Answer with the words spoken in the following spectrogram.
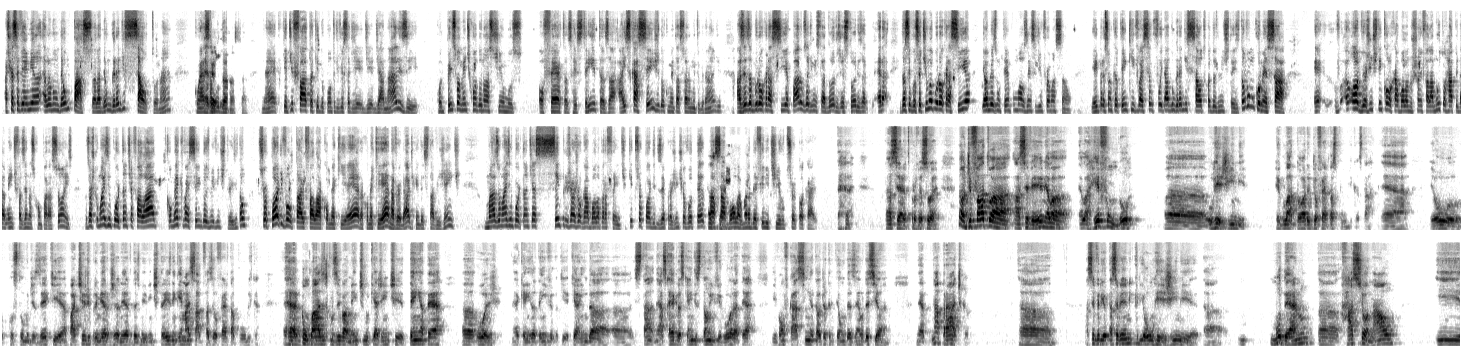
Acho que a CVM ela não deu um passo, ela deu um grande salto, né? Com essa é mudança, né? Porque de fato aqui do ponto de vista de, de, de análise, quando, principalmente quando nós tínhamos ofertas restritas, a, a, escassez de documentação era muito grande. Às vezes a burocracia para os administradores, gestores, era. Então, assim, você tinha uma burocracia e ao mesmo tempo uma ausência de informação. E a impressão que eu tenho é que vai ser, foi dado um grande salto para 2023. Então vamos começar é, óbvio, a gente tem que colocar a bola no chão e falar muito rapidamente, fazendo as comparações, mas acho que o mais importante é falar como é que vai ser em 2023. Então, o senhor pode voltar e falar como é que era, como é que é, na verdade, que ainda está vigente, mas o mais importante é sempre já jogar a bola para frente. O que, que o senhor pode dizer para a gente? Eu vou até tá passar certo. a bola agora definitivo para o senhor tocar. Tá certo, professor. Não, de fato, a, a CVM ela, ela refundou uh, o regime regulatório de ofertas públicas, tá? É, eu costumo dizer que a partir de 1 de janeiro de 2023, ninguém mais sabe fazer oferta pública é, com base exclusivamente no que a gente tem até uh, hoje, né? Que ainda tem, que, que ainda uh, está, né? as regras que ainda estão em vigor até e vão ficar assim até o dia 31 de dezembro desse ano. Né? Na prática, uh, a CVM criou um regime uh, moderno, uh, racional e,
